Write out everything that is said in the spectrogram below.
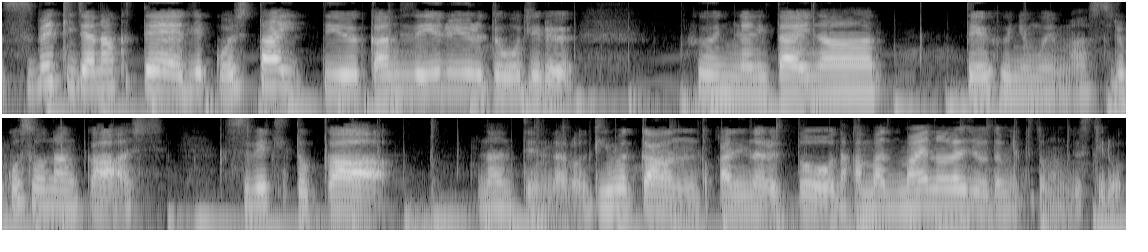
すべきじゃなくて結構したいっていう感じでゆるゆると動ける風になりたいなっていう風に思います。それこそなんかすべきとかなんて言うんだろう義務感とかになるとなんかま前のラジオでも言ったと思うんですけど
